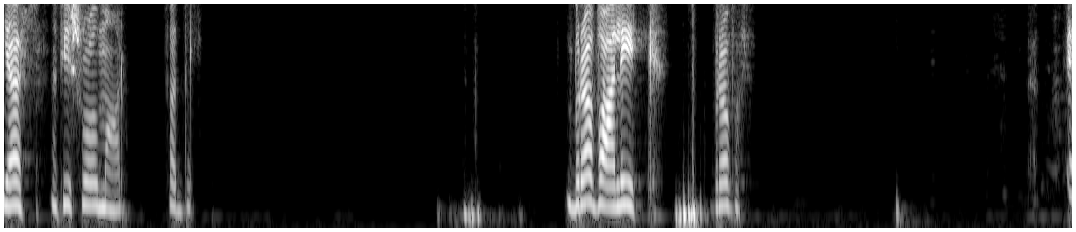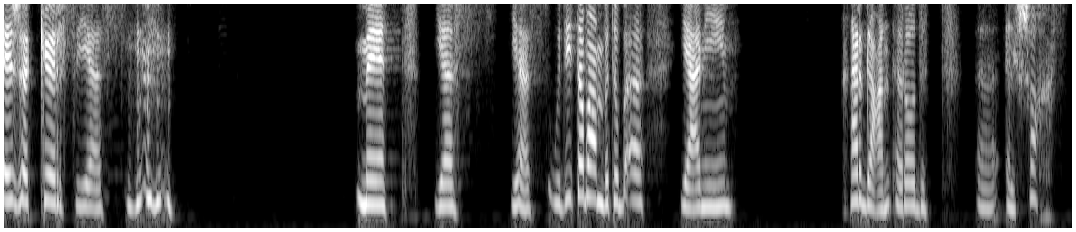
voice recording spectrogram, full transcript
yes مفيش role model اتفضل. برافو عليك. برافو. اجا كرسي yes مات. يس يس ودي طبعا بتبقى يعني خارجة عن إرادة آه، الشخص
